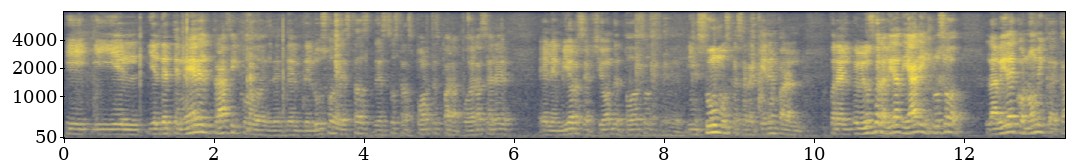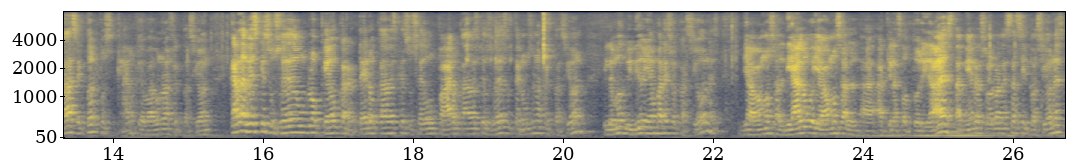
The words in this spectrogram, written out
y, el, y el, detener el tráfico del uso de estos, de estos transportes para poder hacer el, envío recepción de todos esos eh, insumos que se requieren para, el, para el, uso de la vida diaria, incluso la vida económica de cada sector, pues claro que va a haber una afectación. Cada vez que sucede un bloqueo carretero, cada vez que sucede un paro, cada vez que sucede eso, tenemos una afectación y lo hemos vivido ya en varias ocasiones. Ya vamos al diálogo, ya vamos a, que las autoridades también resuelvan estas situaciones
